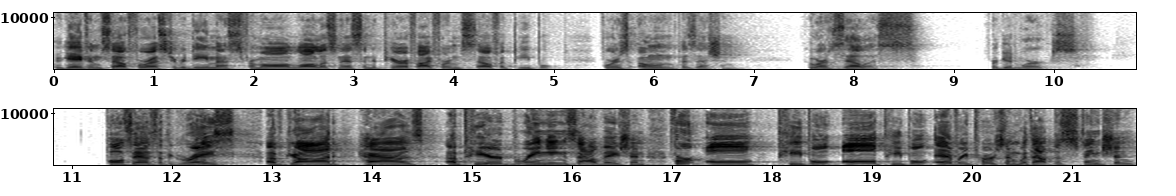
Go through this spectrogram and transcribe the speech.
who gave himself for us to redeem us from all lawlessness and to purify for himself a people for his own possession who are zealous for good works. Paul says that the grace of God has appeared, bringing salvation for all people. All people, every person without distinction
